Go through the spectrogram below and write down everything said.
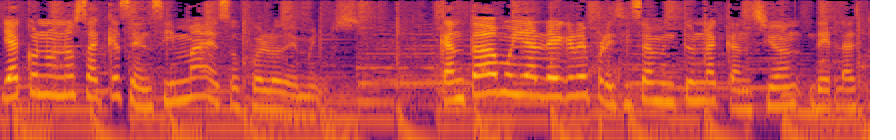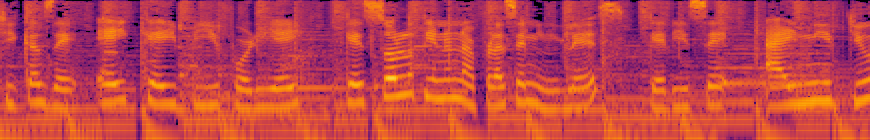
Ya con unos saques encima, eso fue lo de menos. Cantaba muy alegre precisamente una canción de las chicas de AKB48 que solo tiene una frase en inglés que dice I need you,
